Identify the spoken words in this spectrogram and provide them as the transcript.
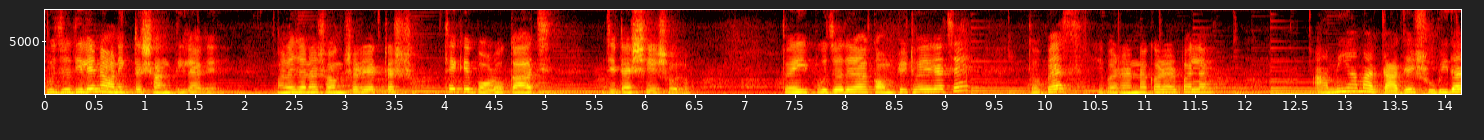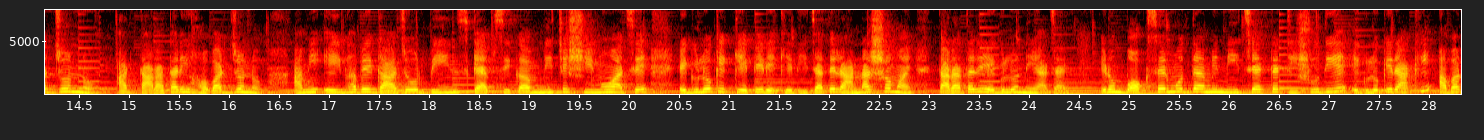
পুজো দিলে না অনেকটা শান্তি লাগে মানে যেন সংসারের একটা সব থেকে বড় কাজ যেটা শেষ হলো। তো এই পুজো দেওয়া কমপ্লিট হয়ে গেছে। তো ব্যাস, এবার রান্না করার পালা। আমি আমার কাজের সুবিধার জন্য আর তাড়াতাড়ি হবার জন্য আমি এইভাবে গাজর, বিনস, ক্যাপসিকাম, নিচে শিমও আছে, এগুলোকে কেটে রেখে দিই যাতে রান্নার সময় তাড়াতাড়ি এগুলো নেওয়া যায়। এরকম বক্সের মধ্যে আমি নিচে একটা টিস্যু দিয়ে এগুলোকে রাখি, আবার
